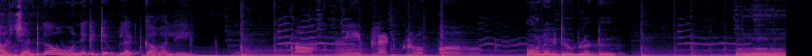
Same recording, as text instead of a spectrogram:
అర్జెంటుగా ఓ నెగిటివ్ బ్లడ్ కావాలి. నీ blood group. O negative blood? ఓ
